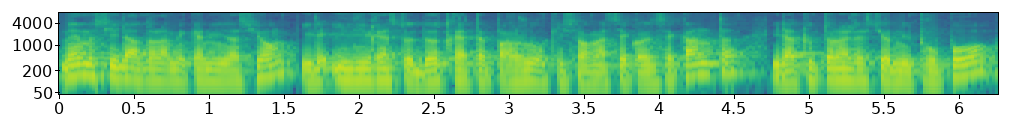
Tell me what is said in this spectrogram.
même s'il a de la mécanisation, il, il y reste deux traites par jour qui sont assez conséquentes, il a toute la gestion du troupeau,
